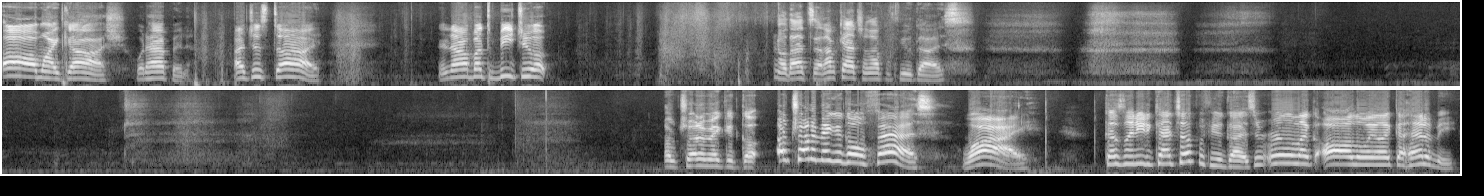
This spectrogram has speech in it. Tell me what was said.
Oh my gosh, what happened? I just died. And now I'm about to beat you up. No, that's it. I'm catching up with you guys. I'm trying to make it go. I'm trying to make it go fast. Why? Because I need to catch up with you guys. You're really like all the way like ahead of me.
